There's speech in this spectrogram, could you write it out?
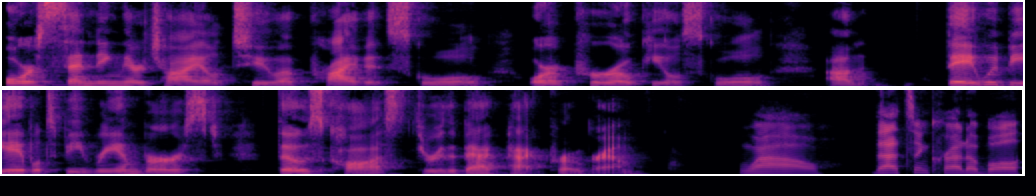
or sending their child to a private school or a parochial school. Um, they would be able to be reimbursed those costs through the backpack program. Wow. That's incredible.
